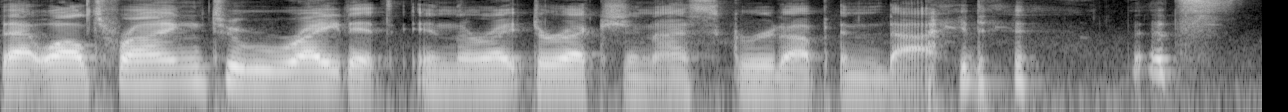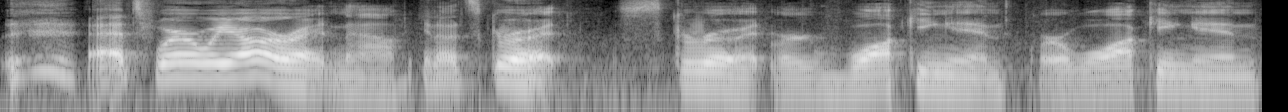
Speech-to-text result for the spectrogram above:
that while trying to right it in the right direction, I screwed up and died. that's that's where we are right now. You know, screw it. Screw it. We're walking in. We're walking in.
